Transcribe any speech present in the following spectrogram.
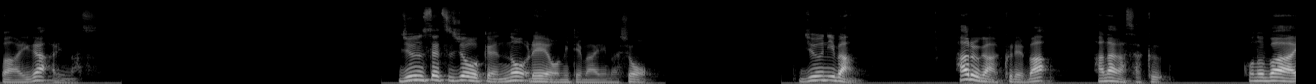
場合があります。順接条件の例を見てまいりましょう。12番、春が来れば花が咲く。この場合、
